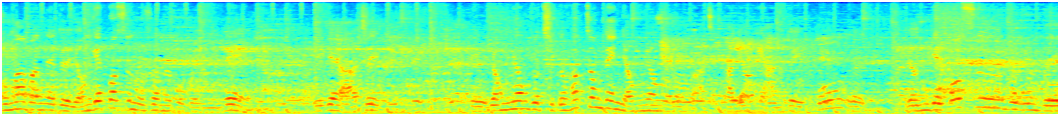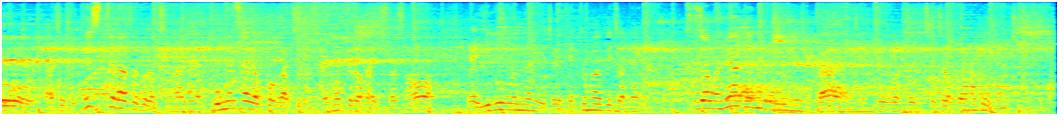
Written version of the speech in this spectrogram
종합 안내도 연계버스 노선을 보고 있는데 이게 아직 그 영명도 지금 확정된 영명으로 아직 반영이 안 돼 있고 그 연계 버스 부분도 아직 뭐 테스트라서 그렇지만 공은사 여거가 지금 잘못 들어가 있어서 네, 이 부분은 이제 개통하기 전에 수정을 해야 되는 부분이니까 이제 그것을 지적을 하고 있는 중입니다.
